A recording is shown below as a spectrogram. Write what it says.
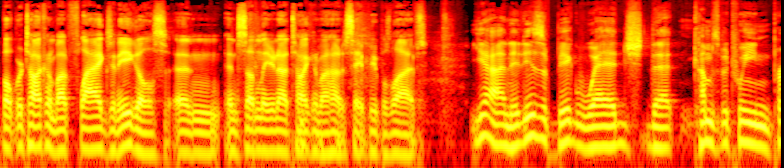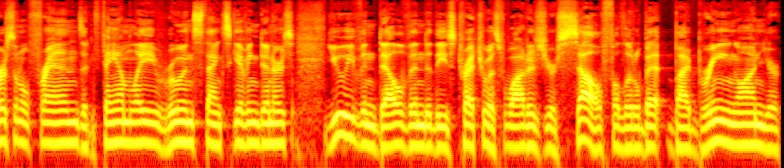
but we're talking about flags and eagles, and and suddenly you're not talking about how to save people's lives. Yeah, and it is a big wedge that comes between personal friends and family, ruins Thanksgiving dinners. You even delve into these treacherous waters yourself a little bit by bringing on your,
